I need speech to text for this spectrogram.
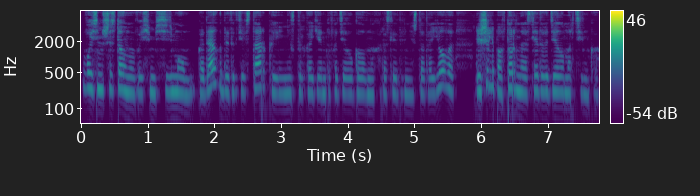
В 86 и 87 годах детектив Старк и несколько агентов отдела уголовных расследований штата Йовы решили повторно расследовать дело Мартинка.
